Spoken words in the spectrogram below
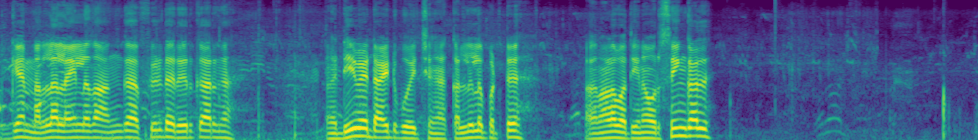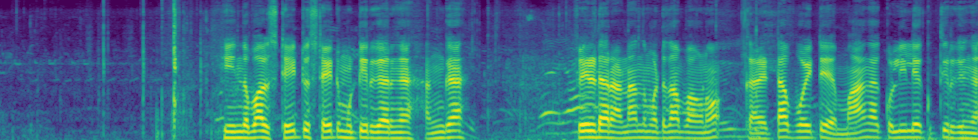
அகேன் நல்ல லைனில் தான். அங்கே ஃபீல்டர் இருக்காருங்க. அங்கே டிவேட் ஆகிட்டு போயிடுச்சுங்க. கல்லில் பட்டு. அதனால் பார்த்தீங்கன்னா ஒரு சிங்கிள் இந்த பால் ஸ்ட்ரெயிட் டு ஸ்ட்ரெயிட் முட்டியிருக்காருங்க. அங்கே. ஃபீல்டர் அண்ணாந்து மட்டும் தான் பார்க்கணும். கரெக்டாக போயிட்டு மாங்காய் கொல்லிலே குத்திருக்குங்க.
